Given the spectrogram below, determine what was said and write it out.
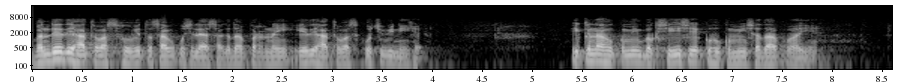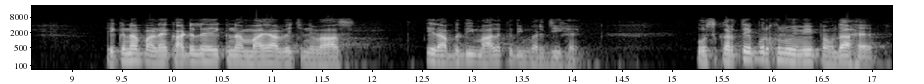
ਬੰਦੇ ਦੇ ਹੱਥ ਵਸ ਹੋਵੇ ਤਾਂ ਸਭ ਕੁਝ ਲੈ ਸਕਦਾ, ਪਰ ਨਹੀਂ, ਇਹਦੇ ਹੱਥ ਵਸ ਕੁਝ ਵੀ ਨਹੀਂ ਹੈ। ਇੱਕ ਨਾ ਹੁਕਮੀ ਬਖਸ਼ੀਸ਼, ਇੱਕ ਹੁਕਮੀ ਸਦਾ ਭਾਈ ਇੱਕ ਨਾ ਭਾਣੇ ਕੱਢ ਲੈ, ਇੱਕ ਨਾ ਮਾਇਆ ਵਿੱਚ ਨਿਵਾਸ। ਇਹ ਰੱਬ ਦੀ ਮਾਲਕ ਦੀ ਮਰਜ਼ੀ ਹੈ। ਉਸ ਕਰਤੇ ਪੁਰਖ ਨੂੰ ਇਵੇਂ ਪਾਉਂਦਾ ਹੈ।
